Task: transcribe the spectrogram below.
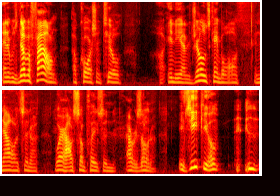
and it was never found, of course, until uh, Indiana Jones came along, and now it's in a warehouse someplace in Arizona. Ezekiel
